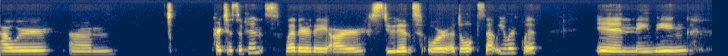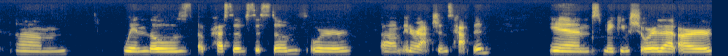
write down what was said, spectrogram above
our um, participants, whether they are students or adults that we work with, in naming um, when those oppressive systems or um, interactions happen and making sure that our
